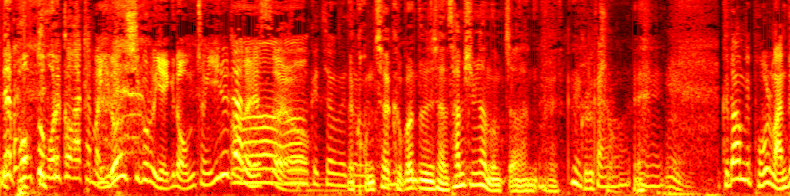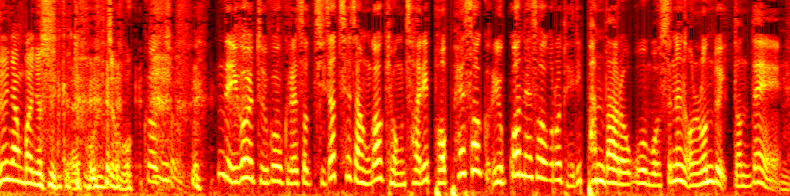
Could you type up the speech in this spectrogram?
내 법도 모를 것 같아. 막 이런 식으로 얘기를 엄청 일가를 했어요. 그죠, 그죠. 근데 검찰 그만둔 지 한 30년 넘지 않았나요? 그러니까요. 네. 그 다음에 법을 만드는 양반이었으니까 좀 모르죠 뭐. 그렇죠. 근데 이걸 두고 그래서 지자체장과 경찰이 법 해석, 유권 해석으로 대립한다라고 뭐 쓰는 언론도 있던데 음.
